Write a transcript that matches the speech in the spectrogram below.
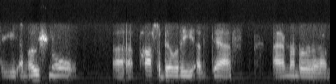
the emotional uh, possibility of death. I remember, um,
